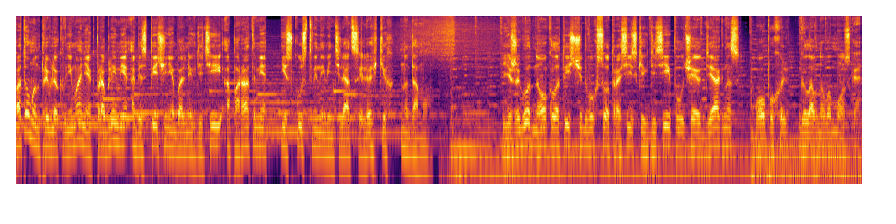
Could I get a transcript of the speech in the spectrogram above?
Потом он привлек внимание к проблеме обеспечения больных детей аппаратами искусственной вентиляции легких на дому. Ежегодно около 1200 российских детей получают диагноз «опухоль головного мозга».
